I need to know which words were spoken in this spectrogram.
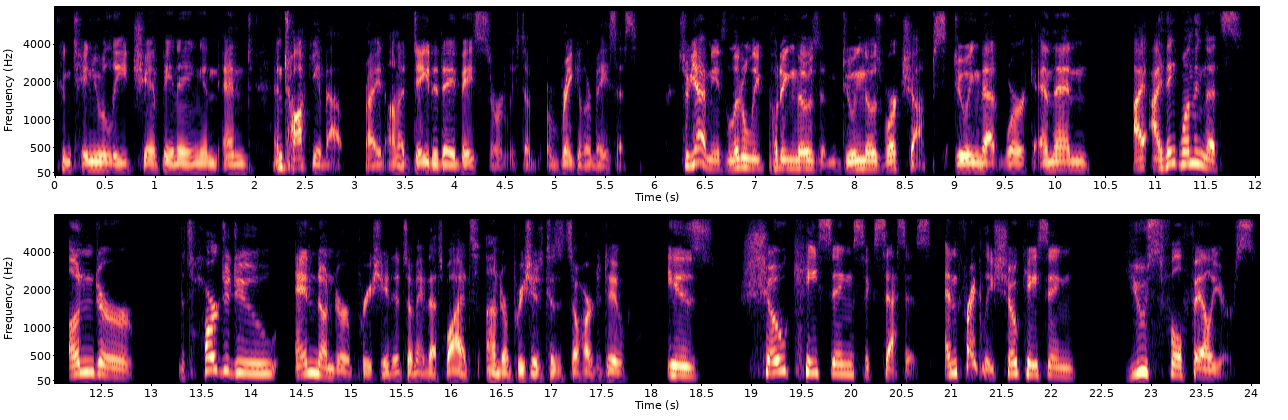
continually championing and and and talking about right on a day-to-day basis or at least a, a regular basis. So yeah, I mean it's literally putting those doing those workshops, doing that work and then I, I think one thing that's under that's hard to do and underappreciated, so maybe that's why it's underappreciated because it's so hard to do, is showcasing successes and frankly showcasing useful failures.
